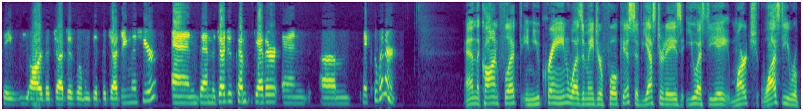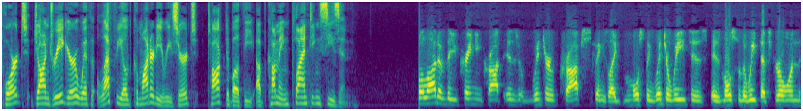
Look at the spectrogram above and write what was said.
say we are the judges when we did the judging this year. And then the judges come together and um, pick the winner. And the conflict in Ukraine was a major focus of yesterday's USDA March WASDE report. John Driedger with Leftfield Commodity Research talked about the upcoming planting season. A lot of the Ukrainian crop is winter crops. Things like mostly winter wheat is, is most of the wheat that's grown.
